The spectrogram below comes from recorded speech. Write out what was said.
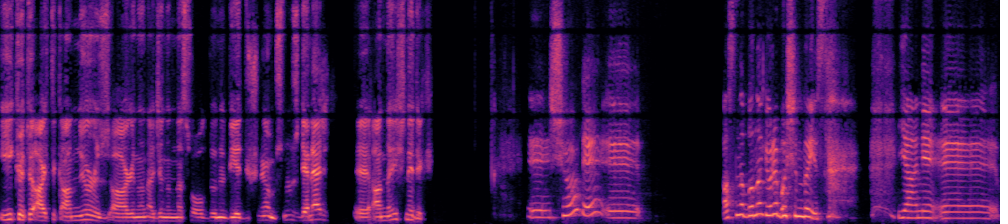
iyi kötü artık anlıyoruz ağrının, acının nasıl olduğunu diye düşünüyor musunuz? Genel e, anlayış nedir? Ee, şöyle, e, aslında bana göre başındayız. yani e,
